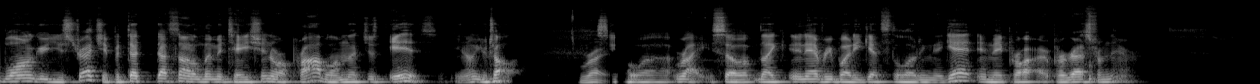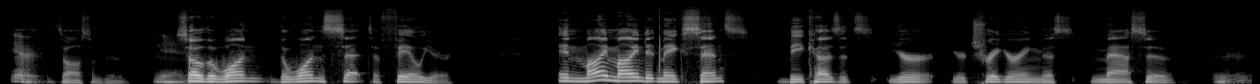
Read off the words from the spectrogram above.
longer you stretch it. But that that's not a limitation or a problem. That just is. You know, you're taller. Right. So, uh, right. So like, and everybody gets the loading they get, and they pro- progress from there. Yeah. It's awesome, dude. Yeah. So the one the one set to failure in my mind it makes sense because it's you're you're triggering this massive Mhm.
